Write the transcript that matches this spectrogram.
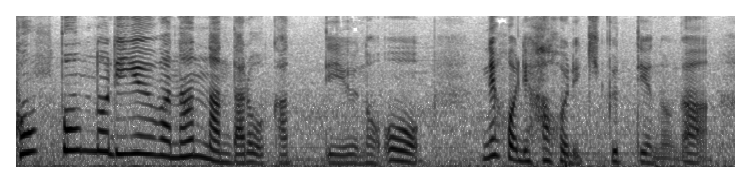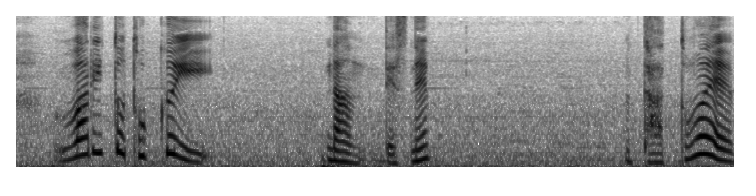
根本の理由は何なんだろうかっていうのを根掘り葉掘り聞くっていうのが割と得意なんですね。例え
